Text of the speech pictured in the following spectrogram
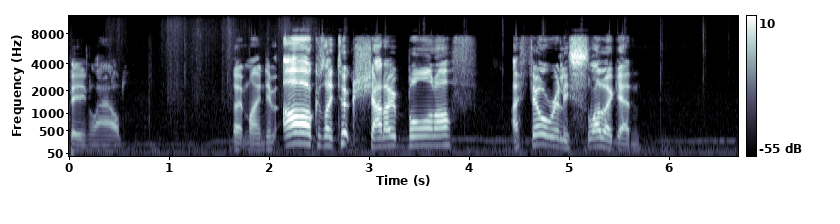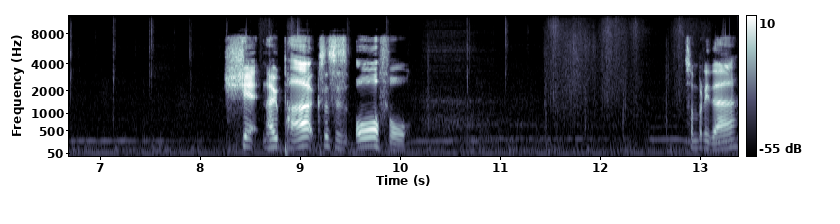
being loud. Don't mind him. Oh, because I took Shadowborn off. I feel really slow again. Shit, no perks. This is awful. Somebody there?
